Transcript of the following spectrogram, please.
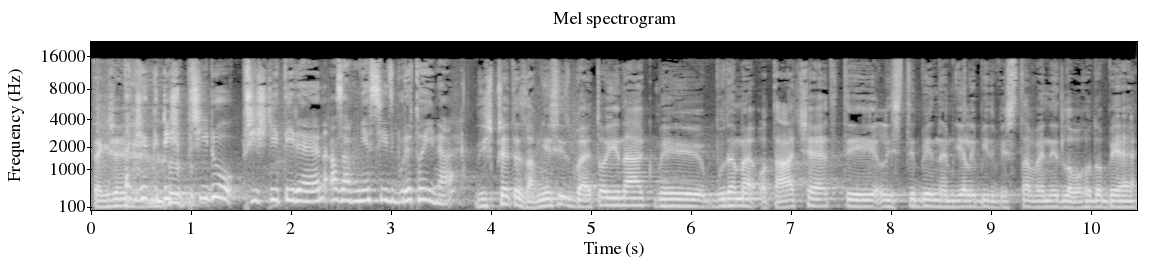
Takže, Takže když přijdu příští týden a za měsíc, bude to jinak? Když přijete za měsíc, bude to jinak, my budeme otáčet, ty listy by neměly být vystaveny dlouhodobě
